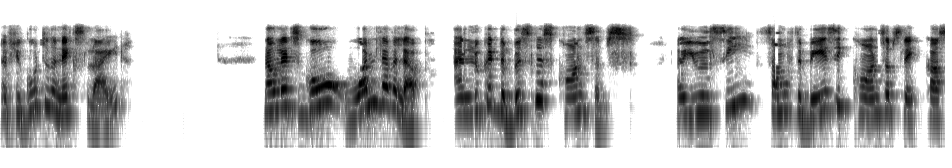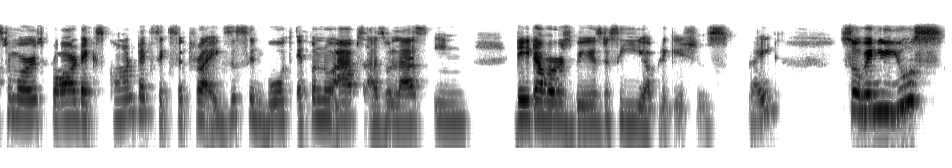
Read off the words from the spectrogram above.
Now, if you go to the next slide, now let's go one level up and look at the business concepts. Now you will see some of the basic concepts like customers, products, contacts, etc. exists in both FNO apps as well as in Dataverse based CE applications, right? So when you use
